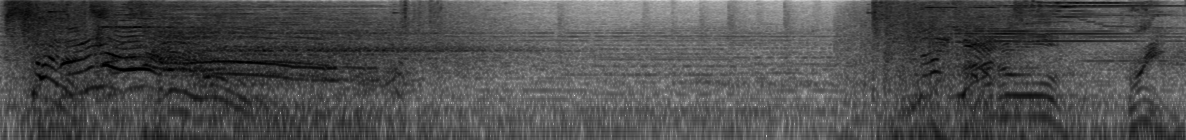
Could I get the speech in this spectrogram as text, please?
Silence! Battle 3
